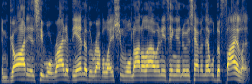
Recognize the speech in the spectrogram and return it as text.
And God, as He will write at the end of the Revelation, will not allow anything into His heaven that will defile it.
